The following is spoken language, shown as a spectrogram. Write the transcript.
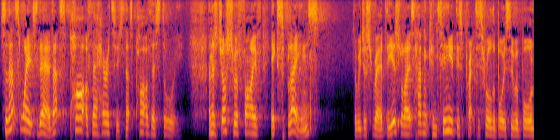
So that's why it's there. That's part of their heritage. That's part of their story. And as Joshua 5 explains, that we just read, the Israelites hadn't continued this practice for all the boys who were born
